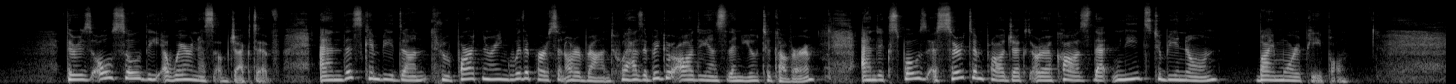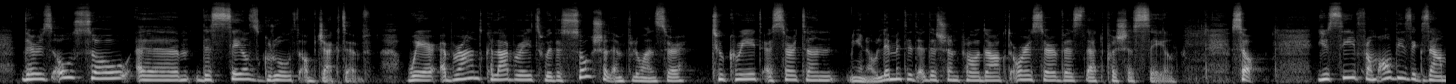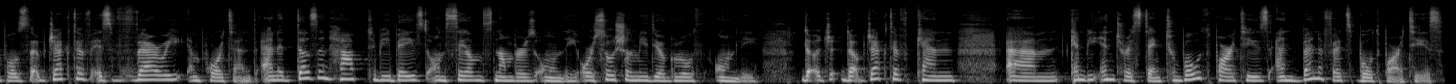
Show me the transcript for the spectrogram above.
There is also the awareness objective, and this can be done through partnering with a person or a brand who has a bigger audience than you to cover and expose a certain project or a cause that needs to be known by more people. There is also um, the sales growth objective, where a brand collaborates with a social influencer to create a certain, you know, limited edition product or a service that pushes sale. So, you see, from all these examples, the objective is very important and it doesn't have to be based on sales numbers only or social media growth only. The, the objective can, um, can be interesting to both parties and benefits both parties.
